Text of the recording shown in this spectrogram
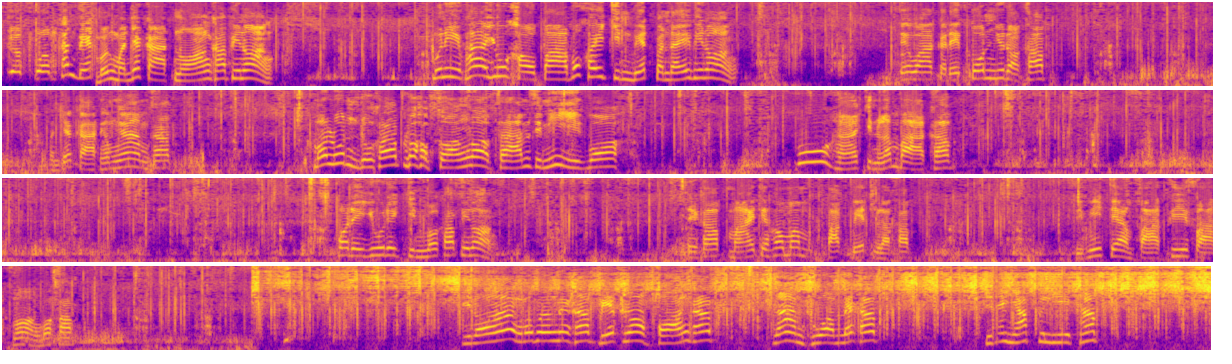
เกือบท่วมขั้นเบ็ดเบิ่งบรรยากาศหนองครับพี่น้อง มื้อนี้พายุเข่าป่าพวกเคยกินเบ็ดปันใดพี่น้อง แต่ว่าก็ได้ปนอยู่ดอกครับบรรยากาศงามๆครับ มารุ่นดูครับ รอบสองรอบสามสิมีอีกบอผู้หากินลำบากครับ พอได้อยู่ได้กินบ่ครับพี่น้องนี่ครับ หมายที่เข้ามาปักเบ็ดเหรอครับ สิมีแต้มฝากพี่ฝากน้องบ่ครับ พี่น้องมาเบิ่งนะครับเบ็ดรอบสองครับ น้ำท่วมไหมครับจะได้ยับขึ้นอีกครับ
